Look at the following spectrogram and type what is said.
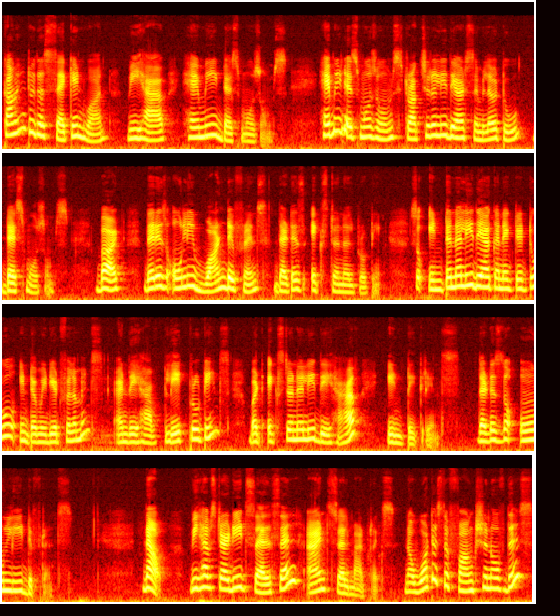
Coming to the second one we have hemidesmosomes. Hemidesmosomes structurally they are similar to desmosomes but there is only one difference that is external protein. So internally they are connected to intermediate filaments and they have plaque proteins but externally they have integrins. That is the only difference. Now we have studied cell cell and cell matrix. Now what is the function of this?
